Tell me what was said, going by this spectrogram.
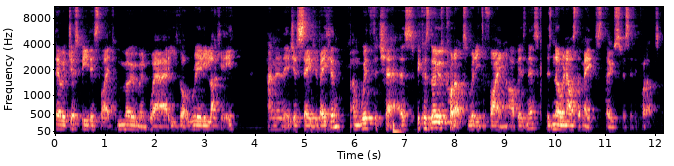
there would just be this like moment where you got really lucky and then it just saves your bacon. And with the chairs, because those products really define our business, there's no one else that makes those specific products.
